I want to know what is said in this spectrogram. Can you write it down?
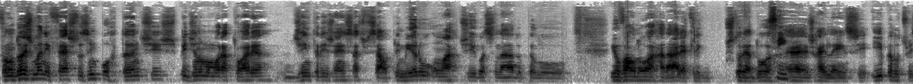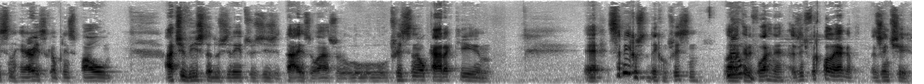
foram dois manifestos importantes pedindo uma moratória de inteligência artificial. Primeiro, um artigo assinado pelo Yuval Noah Harari, aquele historiador eh, israelense, e pelo Tristan Harris, que é o principal ativista dos direitos digitais, eu acho. O, o Tristan é o cara que é, sabia que eu estudei com o Tristan lá na Não. Califórnia? A gente foi colega. A gente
